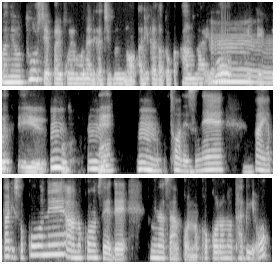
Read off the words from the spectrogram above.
お金を通してやっぱりこれも何か自分のあり方とか考えを見ていくっていうことですうん。ね。うん、そうですねうん。まあ、やっぱりそこをね、あの、今世で皆さんこの心の旅を、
